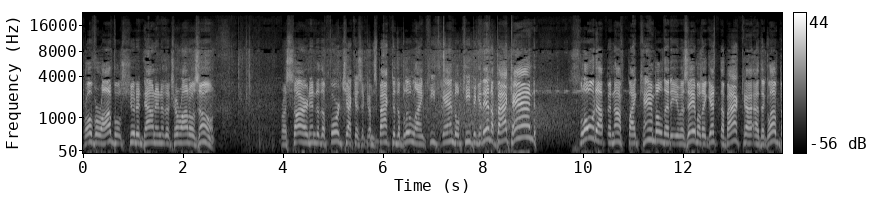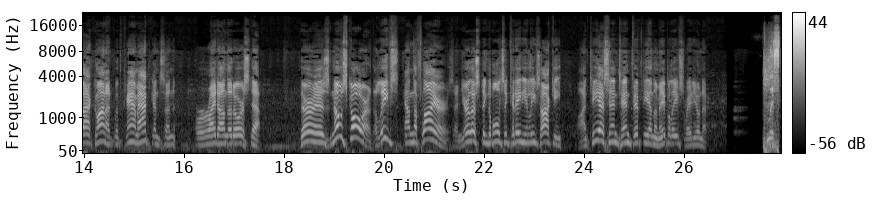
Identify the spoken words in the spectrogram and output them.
Provorov will shoot it down into the Toronto zone. Brassard into the forecheck as it comes back to the blue line. Keith Yandle keeping it in. A backhand. Slowed up enough by Campbell that he was able to get the back uh, the glove back on it with Cam Atkinson right on the doorstep. There is no score. The Leafs and the Flyers. And you're listening to Molson Canadian Leafs hockey on TSN 1050 and the Maple Leafs Radio Network. Listen.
